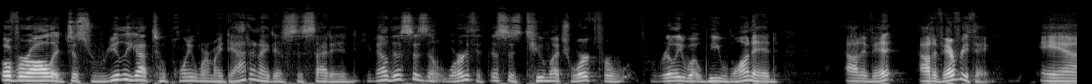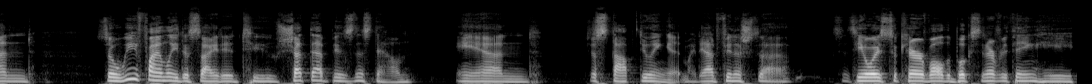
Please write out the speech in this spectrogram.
overall, it just really got to a point where my dad and I just decided, you know, this isn't worth it. This is too much work for, for really what we wanted out of it, out of everything. And so we finally decided to shut that business down and just stop doing it. My dad finished, uh, since he always took care of all the books and everything, he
